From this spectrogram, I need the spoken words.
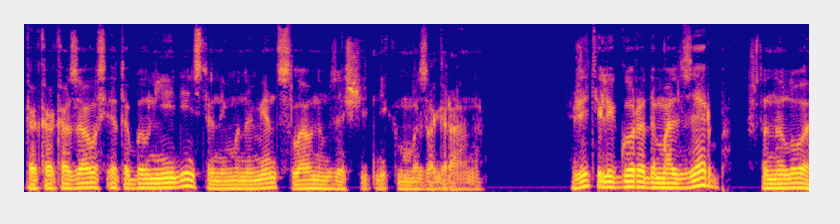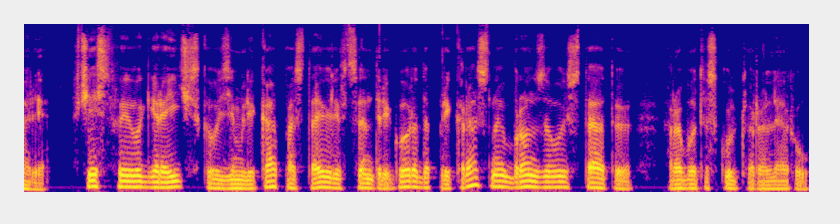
Как оказалось, это был не единственный монумент славным защитникам Мазаграна. Жители города Мальзерб, что на Луаре, в честь своего героического земляка поставили в центре города прекрасную бронзовую статую – работы скульптора Леру.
